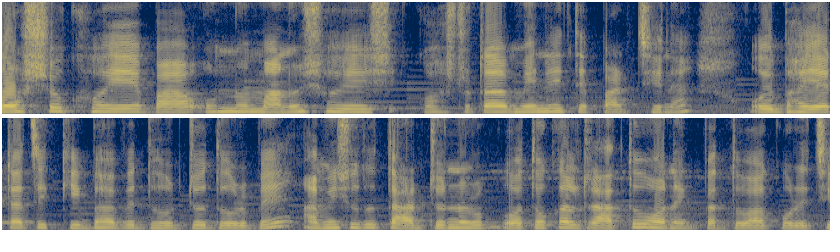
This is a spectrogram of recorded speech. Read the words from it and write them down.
দর্শক হয়ে বা অন্য মানুষ হয়ে কষ্টটা মেনে নিতে পারছি না। ওই ভাইয়াটা যে কীভাবে ধৈর্য ধরবে? আমি শুধু তার জন্য গতকাল রাতেও অনেকবার দোয়া করেছি।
